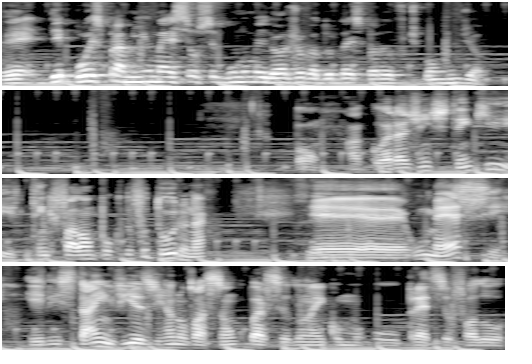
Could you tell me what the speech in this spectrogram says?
É, depois, para mim, o Messi é o segundo melhor jogador da história do futebol mundial. Agora a gente tem que, tem que falar um pouco do futuro, né? É, o Messi, ele está em vias de renovação com o Barcelona, aí, como o Pretzel falou,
